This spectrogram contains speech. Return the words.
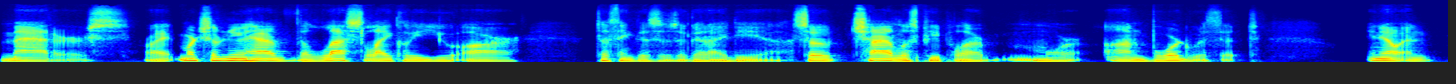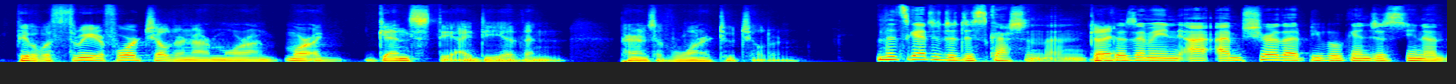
matters, right? More children you have, the less likely you are to think this is a good idea. So childless people are more on board with it, you know, and people with three or four children are more on more against the idea than parents of one or two children. Let's get to the discussion then, Okay. because I mean, I, I'm sure that people can just, you know,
